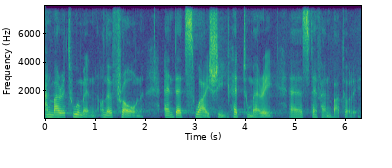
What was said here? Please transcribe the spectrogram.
unmarried woman on the throne, and that's why she had to marry uh, Stefan Batory.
